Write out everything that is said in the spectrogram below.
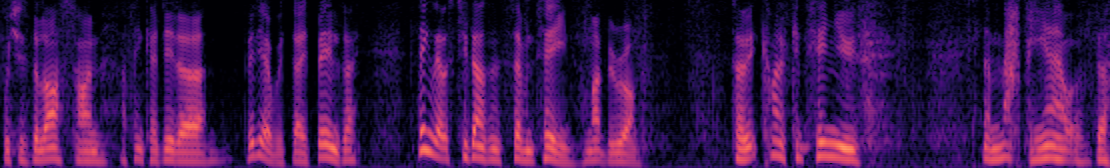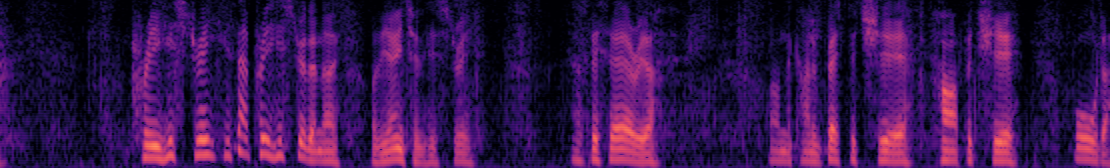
which is the last time I think I did a video with Dave Binns. I think that was 2017, I might be wrong. So it kind of continues the mapping out of the prehistory. Is that prehistory? I don't know. Or the ancient history of this area on the kind of Bedfordshire, Hertfordshire border.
